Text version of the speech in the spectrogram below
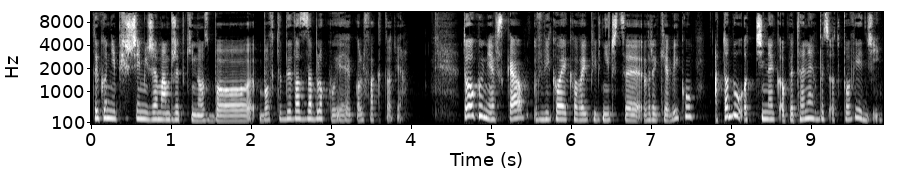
tylko nie piszcie mi, że mam brzydki nos, bo, bo wtedy Was zablokuję jak olfaktoria. Tu Okuniewska w Mikołajkowej Piwniczce w Reykjaviku, a to był odcinek o pytaniach bez odpowiedzi.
